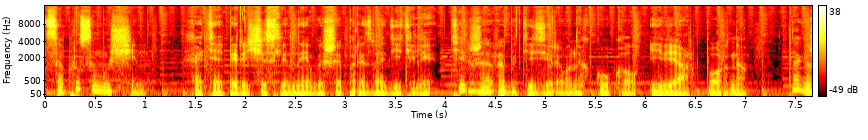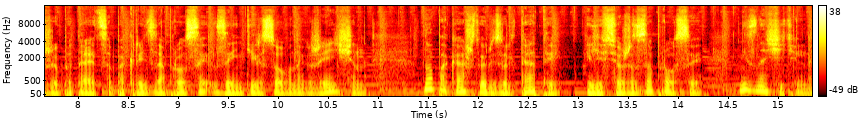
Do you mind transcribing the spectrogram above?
запросы мужчин. Хотя перечисленные выше производители тех же роботизированных кукол и VR-порно также пытаются покрыть запросы заинтересованных женщин, но пока что результаты или все же запросы незначительны.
